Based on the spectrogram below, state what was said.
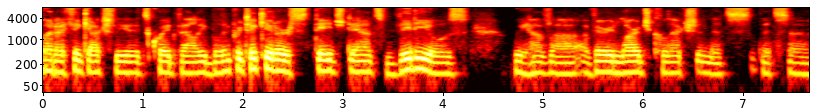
but I think actually it's quite valuable. In particular, stage dance videos we have a, a very large collection that's that's uh,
